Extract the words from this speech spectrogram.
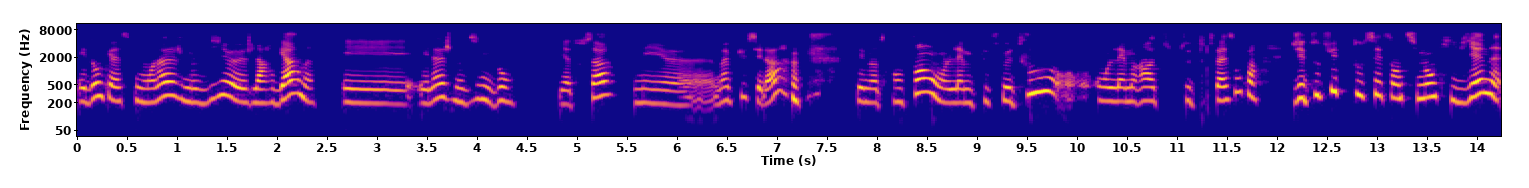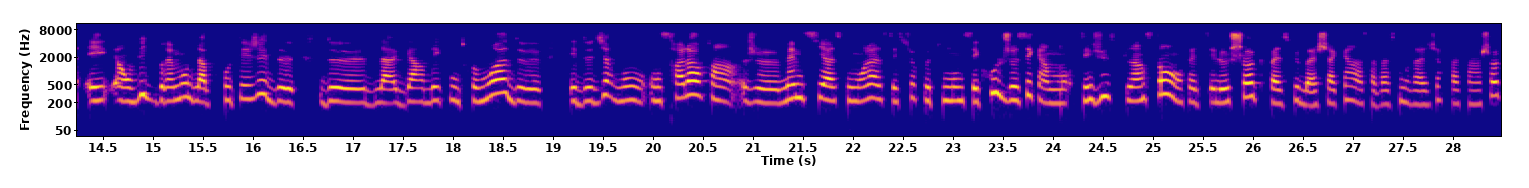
Et donc, à ce moment-là, je me dis, euh, je la regarde. Et, et là, je me dis, mais bon, il y a tout ça, mais euh, ma puce est là. notre enfant, on l'aime plus que tout, on, l'aimera de toute façon. J'ai tout de suite tous ces sentiments qui viennent et envie vraiment de la protéger, de, de, la garder contre moi, de et de dire bon, on sera là. Enfin, je même si à ce moment-là, c'est sûr que tout le monde s'écroule, je sais qu'un c'est juste l'instant en fait, c'est le choc parce que bah, chacun a sa façon de réagir face à un choc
